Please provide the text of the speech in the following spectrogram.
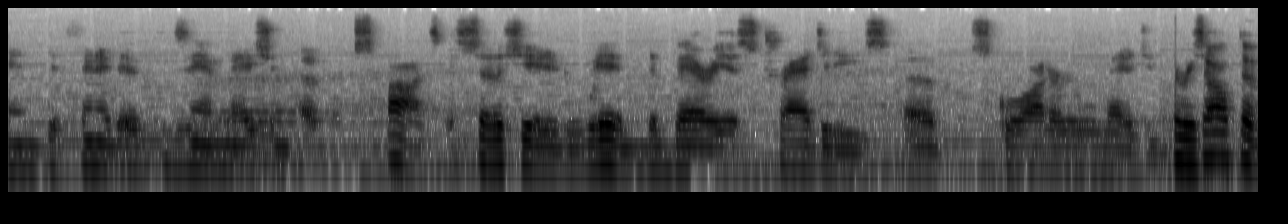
and definitive examination of the spots associated with the various tragedies of squatter legend. The result of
